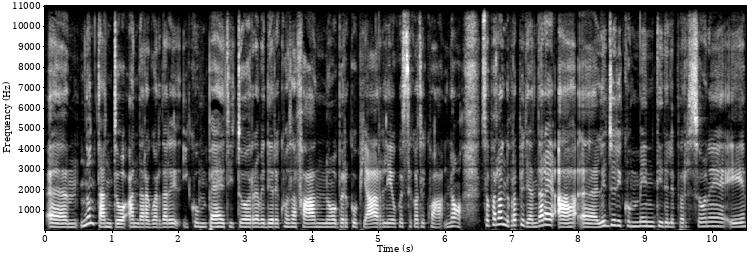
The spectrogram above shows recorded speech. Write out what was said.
ehm, non tanto andare a guardare i competitor, vedere cosa fanno per copiarli o queste cose qua, no, sto parlando proprio di andare a eh, leggere i commenti delle persone e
